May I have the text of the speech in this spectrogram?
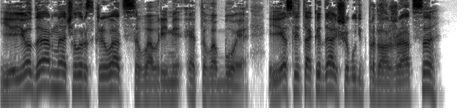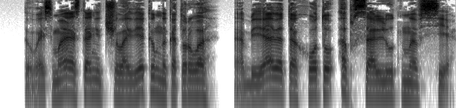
Ее дар начал раскрываться во время этого боя, если так и дальше будет продолжаться, то восьмая станет человеком, на которого объявят охоту абсолютно все.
